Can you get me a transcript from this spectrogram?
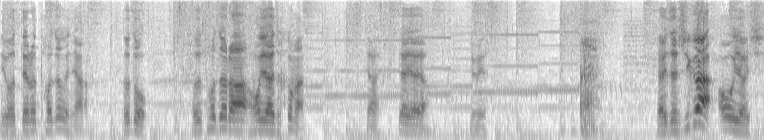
니 멋대로 터져 그냥. 너도 너도 터져라. 어 야 잠깐만. 야 야 야야. 위험했어. 야이 자식아! 어야씨.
